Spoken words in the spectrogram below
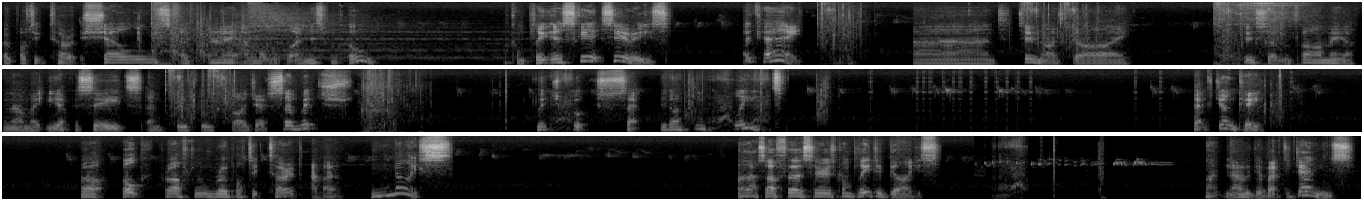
Robotic turret shells. Okay, and what we've got in this one. Oh, I completed a series. Okay. And two knife guy. Two southern farming. I can now make yucca seeds and two digest. So which which book set did I complete? Tech Junkie. Bulk craftable robotic turret ammo. Nice. Well, that's our first series completed, guys. Right, now we go back to Jen's.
